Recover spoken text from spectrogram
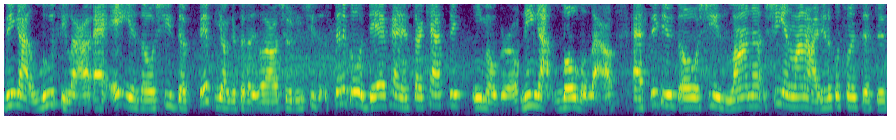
Then you got Lucy Loud. At eight years old, she's the fifth youngest of the Loud children. She's a cynical, deadpan, and sarcastic emo girl. Then got Lola Loud. At six years old, she is Lana. She and Lana are identical twin sisters.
